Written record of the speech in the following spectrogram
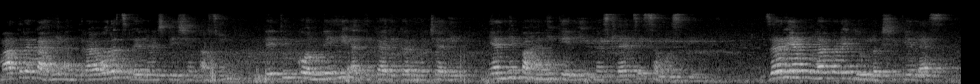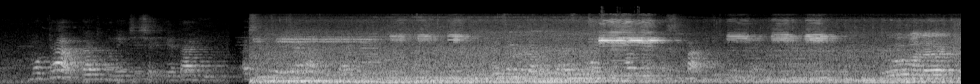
मात्र काही रेल्वे स्टेशन असून तेथील कोणतेही अधिकारी कर्मचारी यांनी पाहणी केली नसल्याचे समजते. जर या पुलाकडे दुर्लक्ष केल्यास मोठा अपघात होण्याची शक्यता आहे अशी चर्चा नागरिकांनी तसेच त्या पुलाला अशी मागणी केली आहे हो मालक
